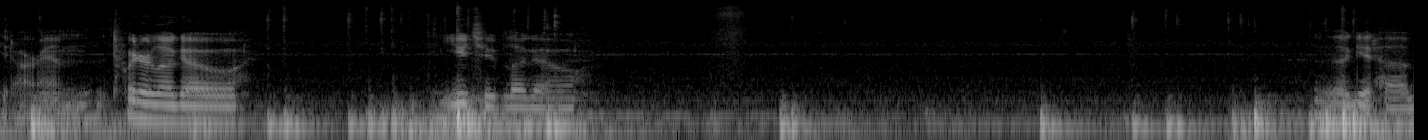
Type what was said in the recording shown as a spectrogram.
get RM the Twitter logo, YouTube logo. the GitHub.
